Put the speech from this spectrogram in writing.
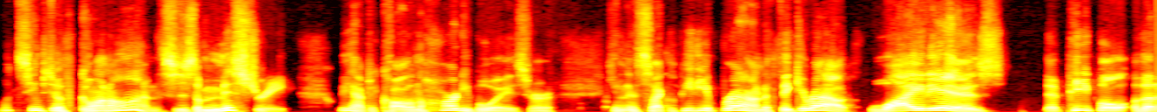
What seems to have gone on? This is a mystery. We have to call in the Hardy Boys or you know, Encyclopedia Brown to figure out why it is that people that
